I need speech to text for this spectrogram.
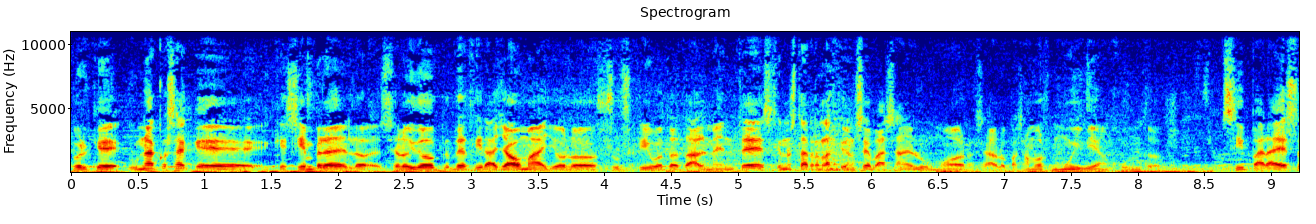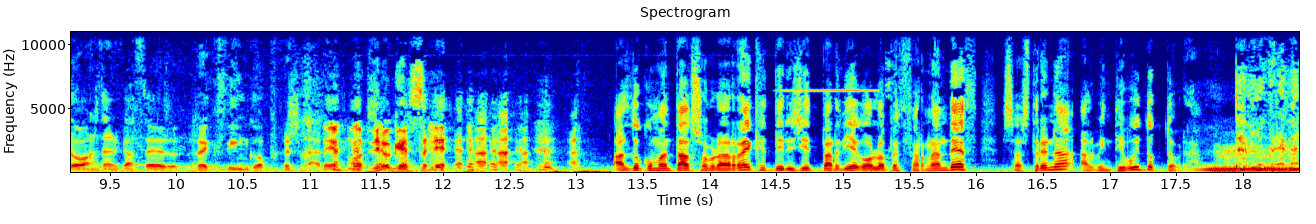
porque una cosa que, que siempre lo, se lo he oído decir a Jaume, yo lo suscribo totalmente, es que nuestra relación se basa en el humor, o sea, lo pasamos muy bien juntos. Si para eso vamos a tener que hacer Rec 5, pues la haremos, yo que sé. El documental sobre Rec, dirigit per Diego López Fernández, s'estrena el 28 d'octubre. Pablo, graba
